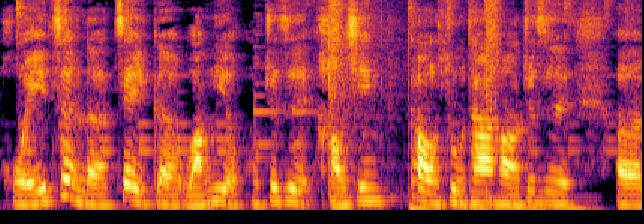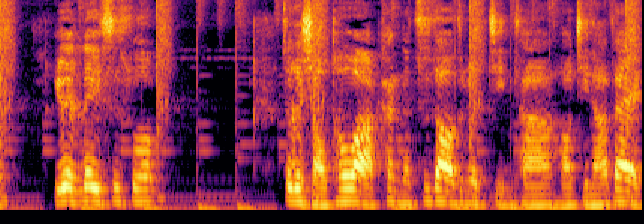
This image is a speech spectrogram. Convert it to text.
回赠了这个网友，就是好心告诉他哈，就是呃有点类似说。这个小偷啊，看他知道这个警察，好，警察在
